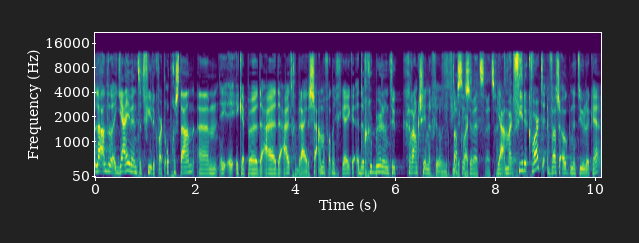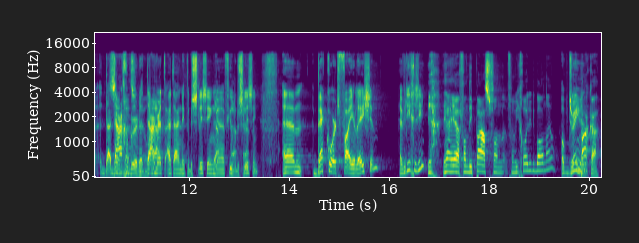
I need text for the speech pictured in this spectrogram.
la- la- jij bent het vierde kwart opgestaan. Ehm, ik, ik heb eh, de, de uitgebreide samenvatting gekeken. Er gebeurde natuurlijk krankzinnig veel in het vierde kwart. Fantastische wedstrijd. Ja, maar het vierde kwart was ook natuurlijk... Hè, da- daar gebeurde. Daar ja. werd uiteindelijk de beslissing, Ja, eh, viel ja, de beslissing. Ehm, backcourt violation. Heb je die gezien? Ja, ja, ja, van die paas van... Van wie gooide die bal nou? Op Draymond. Ibaka.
